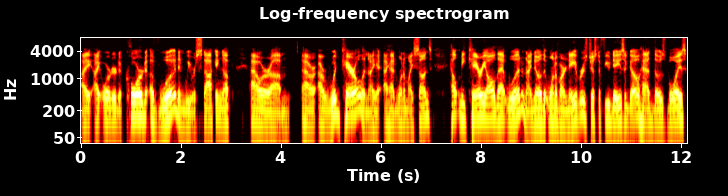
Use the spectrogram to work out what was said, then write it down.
I, I ordered a cord of wood, and we were stocking up our um, our, our wood carol, and I, I had one of my sons help me carry all that wood. And I know that one of our neighbors just a few days ago had those boys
